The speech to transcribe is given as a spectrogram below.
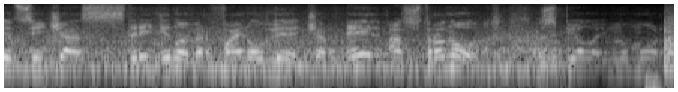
Вступит сейчас третий номер, Final Venture, Эль Астронот с белой мордой.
